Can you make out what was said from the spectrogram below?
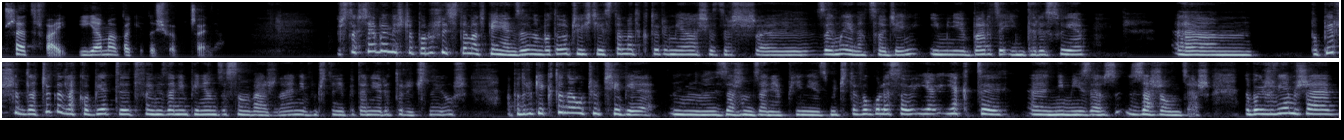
przetrwa i ja mam takie doświadczenia. Wiesz co, chciałabym jeszcze poruszyć temat pieniędzy, no bo to oczywiście jest temat, którym ja się też e, zajmuję na co dzień i mnie bardzo interesuje. Po pierwsze, dlaczego dla kobiety Twoim zdaniem pieniądze są ważne? Nie wiem, czy to nie pytanie retoryczne już. A po drugie, kto nauczył Ciebie mm, zarządzania pieniędzmi? Czy to w ogóle są, jak, jak Ty e, nimi za, zarządzasz? No bo już wiem, że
